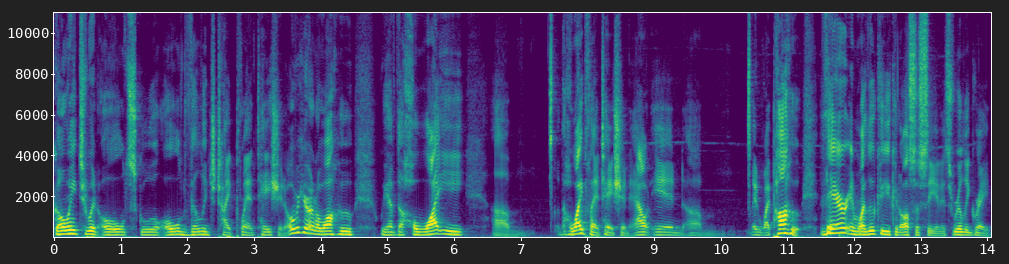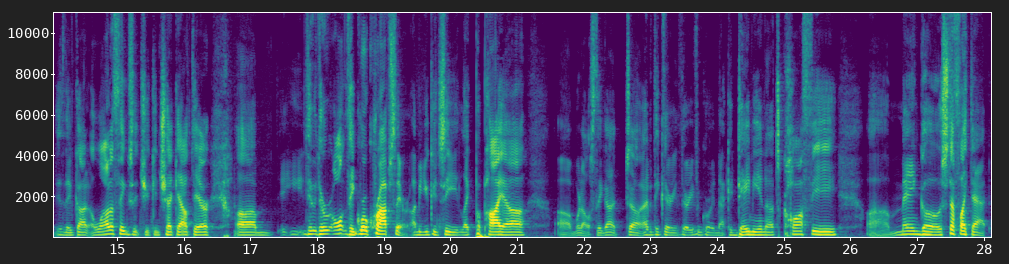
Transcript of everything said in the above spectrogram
going to an old school, old village type plantation. Over here on Oahu, we have the Hawaii, um, the Hawaii plantation out in um, in Waipahu. There in Wailuku, you can also see it. It's really great. They've got a lot of things that you can check out there. Um, they're, they're, all they grow crops there. I mean, you can see like papaya. Um, what else? They got. Uh, I think they're they're even growing macadamia nuts, coffee, uh, mango, stuff like that.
